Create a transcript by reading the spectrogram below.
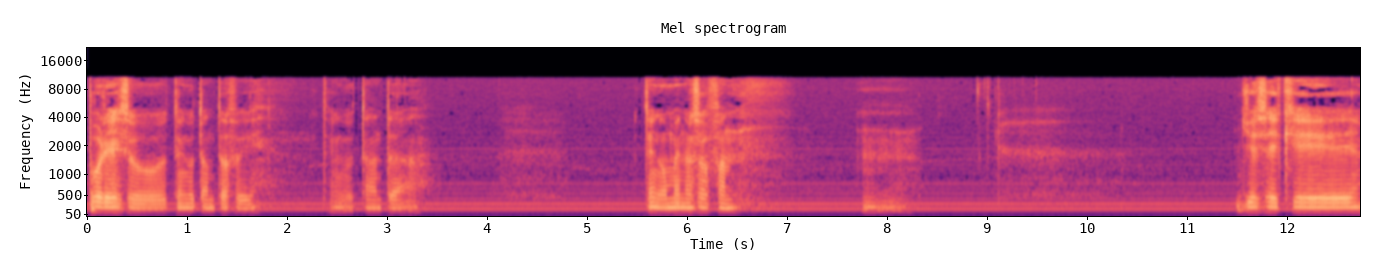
Por eso tengo tanta fe, tengo tanta... tengo menos afán. Mm. Yo sé que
